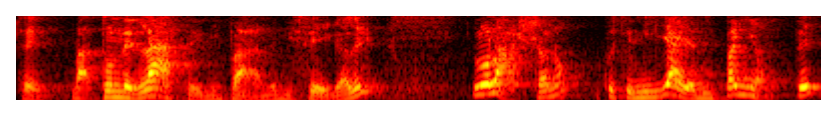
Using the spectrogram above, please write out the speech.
Sì. ma tonnellate di pane, di segale, lo lasciano, queste migliaia di pagnotte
